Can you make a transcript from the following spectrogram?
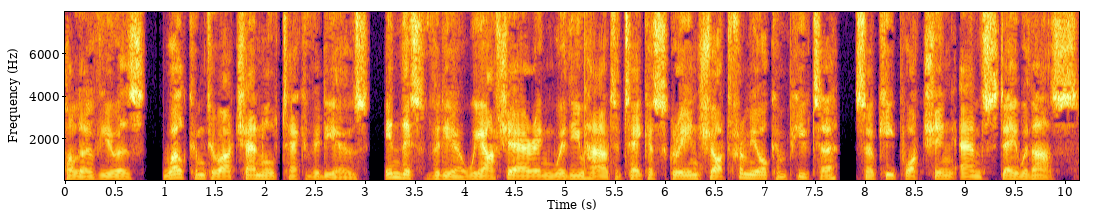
Hello viewers, welcome to our channel Tech Videos. In this video we are sharing with you how to take a screenshot from your computer, so keep watching and stay with us.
